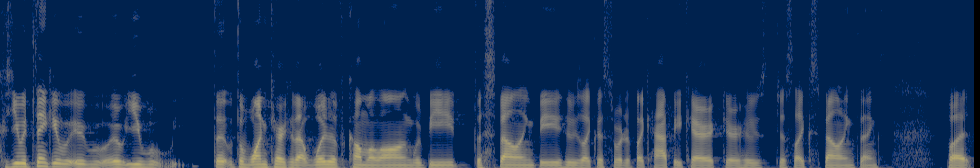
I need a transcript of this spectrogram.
because you would think it, it, w- you the the one character that would have come along would be the spelling bee, who's like this sort of like happy character who's just like spelling things. But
